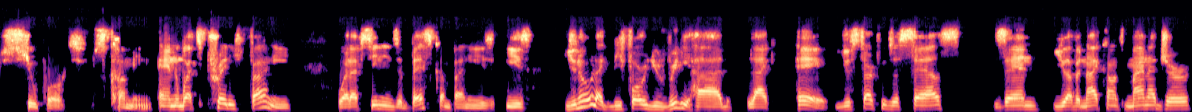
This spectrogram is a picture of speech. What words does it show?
support is coming. And what's pretty funny, what I've seen in the best companies is, you know, like before you really had like, hey, you start with the sales, then you have an account manager,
